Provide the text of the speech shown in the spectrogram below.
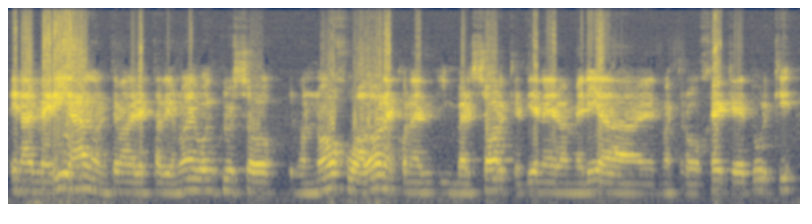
en Almería, con el tema del estadio nuevo, incluso los nuevos jugadores, con el inversor que tiene el Almería, nuestro jeque Turki,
